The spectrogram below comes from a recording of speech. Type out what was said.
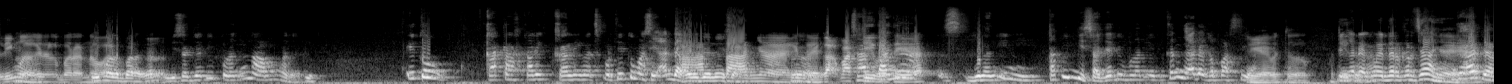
lima kita lebaran 5 awal. Lebaran kan bisa jadi bulan 6 katanya. Itu kata kali kalimat seperti itu masih ada kalau di Indonesia. Katanya gitu ya, nggak pasti Katanya berarti ya. bulan ini, tapi bisa jadi bulan ini. Kan nggak ada kepastian. Iya betul. Berarti Gitu nggak ada kan. kalender kerjanya ya? Nggak ada.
